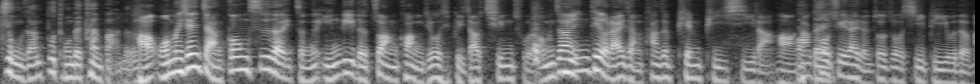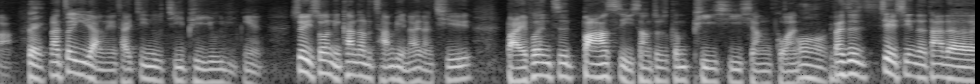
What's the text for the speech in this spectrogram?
迥然不同的看法呢？好，我们先讲公司的整个盈利的状况，就会比较清楚了。我们知道 Intel 来讲，它是偏 PC 啦，哈，它过去来讲做做 CPU 的嘛，对。那这一两年才进入 GPU 里面，所以说你看到的产品来讲，其实百分之八十以上就是跟 PC 相关。哦但是最新的它的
